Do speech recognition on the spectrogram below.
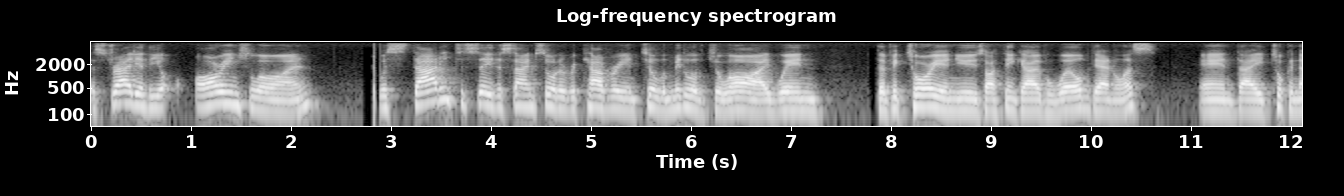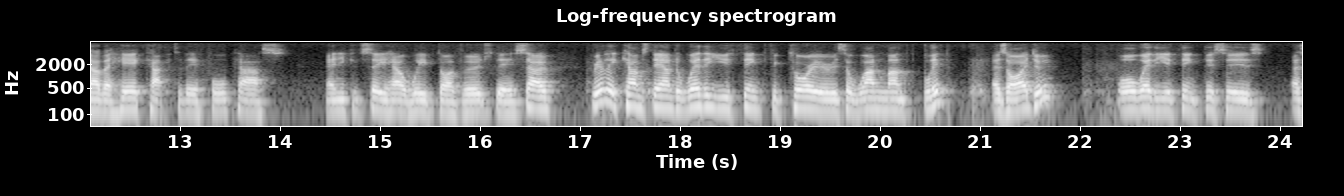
Australia, the orange line, was starting to see the same sort of recovery until the middle of July when the Victoria news, I think, overwhelmed analysts and they took another haircut to their forecasts and you can see how we've diverged there. So really it comes down to whether you think Victoria is a one month blip, as I do, or whether you think this is a,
